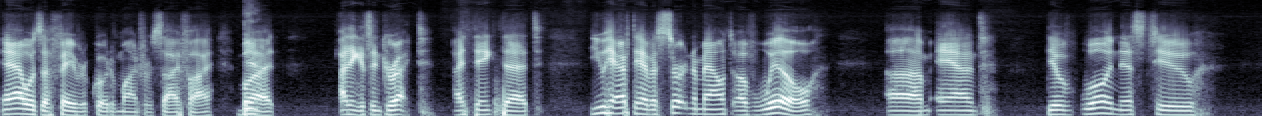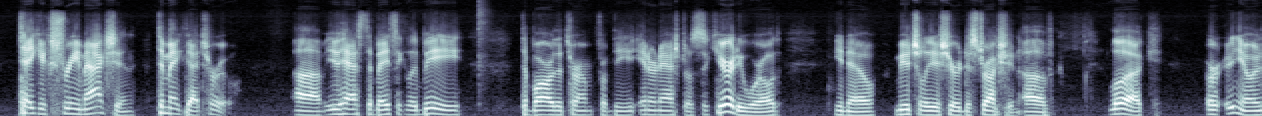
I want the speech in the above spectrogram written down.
that was a favorite quote of mine from sci-fi, but I think it's incorrect. I think that you have to have a certain amount of will um, and the willingness to take extreme action to make that true. Um, it has to basically be, to borrow the term from the international security world, you know, mutually assured destruction of, look, or you know,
